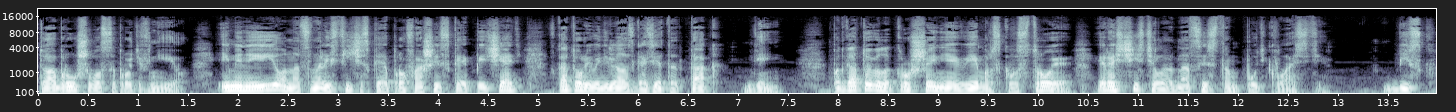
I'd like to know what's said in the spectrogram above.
то обрушивался против нее, именно ее националистическая профашистская печать, в которой выделялась газета «Так. День», подготовила крушение веймарского строя и расчистила нацистам путь к власти. Биск.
